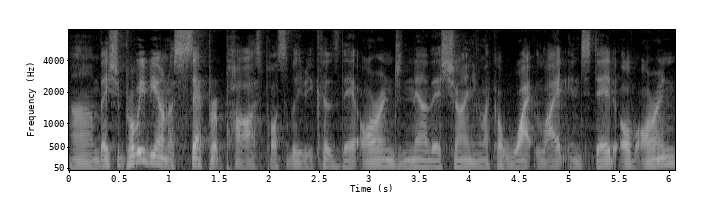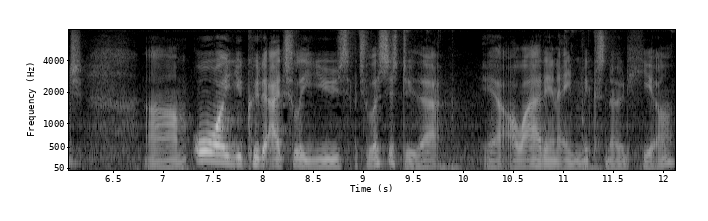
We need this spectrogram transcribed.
Um, they should probably be on a separate pass, possibly because they're orange and now they're shining like a white light instead of orange. Um, or you could actually use, actually let's just do that. Yeah, I'll add in a mix node here.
